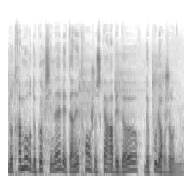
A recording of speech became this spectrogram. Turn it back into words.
Notre amour de coccinelle est un étrange scarabée d'or de couleur jaune.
